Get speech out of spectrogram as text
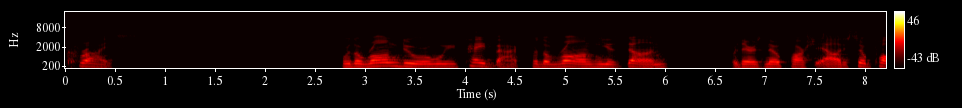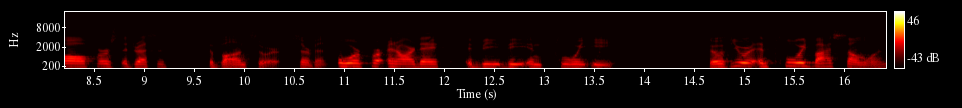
Christ. For the wrongdoer will be paid back for the wrong he has done for there is no partiality. So Paul first addresses the bond servant, or for in our day, it'd be the employee. So if you were employed by someone,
